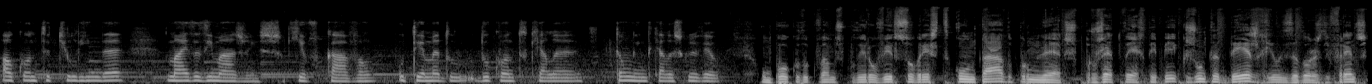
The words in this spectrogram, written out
ao conto de Tio Linda mais as imagens que evocavam o tema do, do conto que ela, tão lindo que ela escreveu. Um pouco do que vamos poder ouvir sobre este Contado por Mulheres, projeto da RTP que junta 10 realizadoras diferentes,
